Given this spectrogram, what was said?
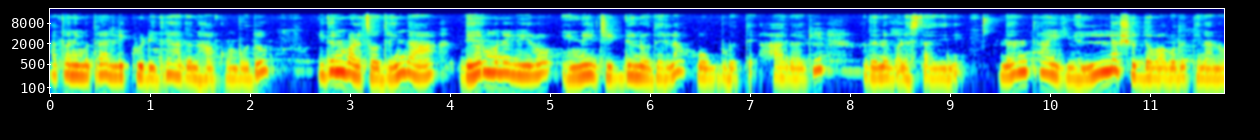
ಅಥವಾ ನಿಮ್ಮ ಹತ್ರ ಲಿಕ್ವಿಡ್ ಇದ್ದರೆ ಅದನ್ನು ಹಾಕ್ಕೊಬೋದು. ಇದನ್ನು ಬಳಸೋದ್ರಿಂದ ದೇವ್ರ ಮನೆಯಲ್ಲಿರೋ ಎಣ್ಣೆ ಜಿಡ್ಡು ಅನ್ನೋದೆಲ್ಲ ಹೋಗ್ಬಿಡುತ್ತೆ. ಹಾಗಾಗಿ ಅದನ್ನು ಬಳಸ್ತಾ ಇದ್ದೀನಿ. ನಂತರ ಇವೆಲ್ಲ ಶುದ್ಧವಾಗೋದಕ್ಕೆ ನಾನು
